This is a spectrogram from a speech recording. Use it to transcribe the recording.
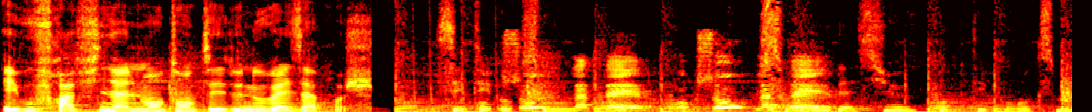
et vous fera finalement tenter de nouvelles approches. C'était Oxo, Oxmo. la terre. Oxo, la Soyez terre. audacieux. Optez pour Oxmo.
